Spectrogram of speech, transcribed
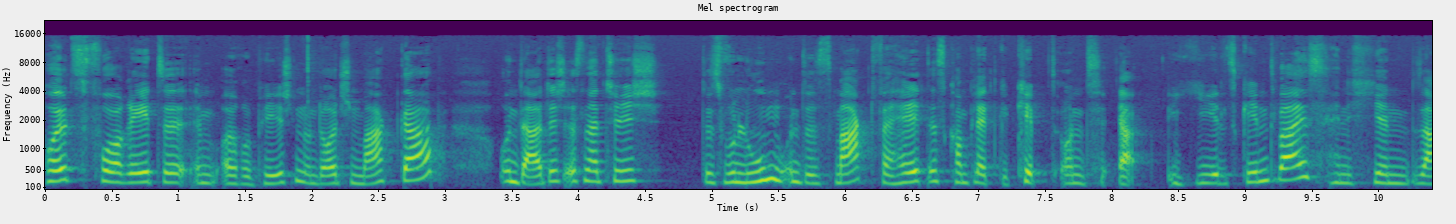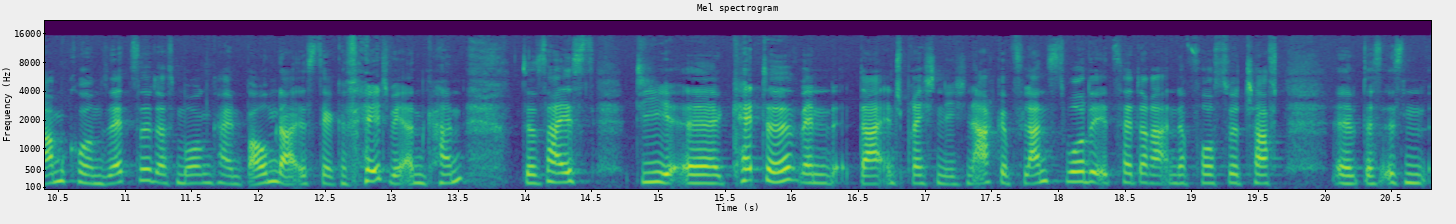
Holzvorräte im europäischen und deutschen Markt gab. Und dadurch ist natürlich das Volumen und das Marktverhältnis komplett gekippt. Und ja, jedes Kind weiß, wenn ich hier einen Samenkorn setze, dass morgen kein Baum da ist, der gefällt werden kann. Das heißt, die äh, Kette, wenn da entsprechend nicht nachgepflanzt wurde etc. an der Forstwirtschaft, äh, das ist ein,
